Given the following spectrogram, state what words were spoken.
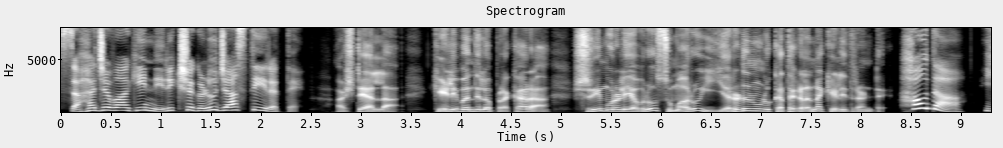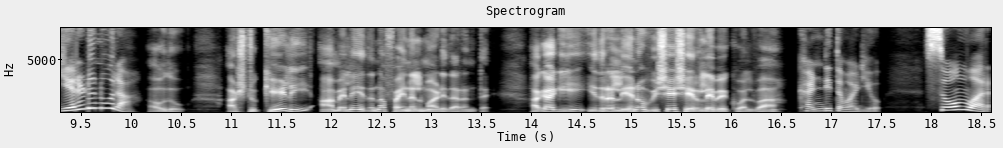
ಸಹಜವಾಗಿ ನಿರೀಕ್ಷೆಗಳು ಜಾಸ್ತಿ ಇರತ್ತೆ. ಅಷ್ಟೇ ಅಲ್ಲ ಕೇಳಿಬಂದಿರೋ ಪ್ರಕಾರ ಶ್ರೀಮುರಳಿ ಅವರು ಸುಮಾರು ಎರಡು ನೂರು ಕಥೆಗಳನ್ನ ಕೇಳಿದ್ರಂತೆ. ಹೌದಾ? ಎರಡು ನೂರ ಹೌದು. ಅಷ್ಟು ಕೇಳಿ ಆಮೇಲೆ ಇದನ್ನ ಫೈನಲ್ ಮಾಡಿದಾರಂತೆ. ಹಾಗಾಗಿ ಇದರಲ್ಲೇನೋ ವಿಶೇಷ ಇರಲೇಬೇಕು ಅಲ್ವಾ? ಖಂಡಿತವಾಗಿಯೂ ಸೋಮವಾರ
